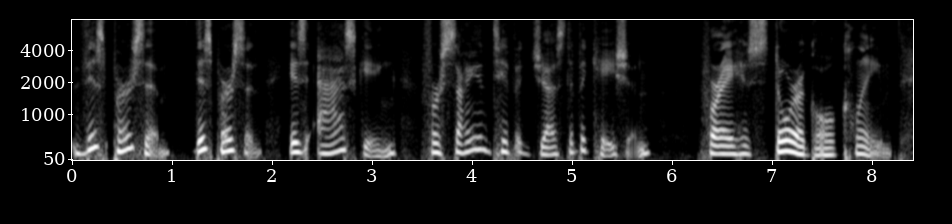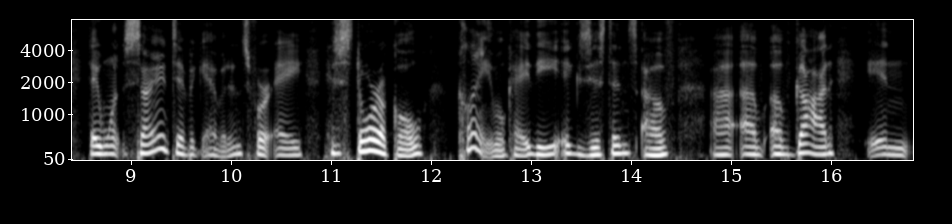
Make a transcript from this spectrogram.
this person, this person is asking for scientific justification for a historical claim. They want scientific evidence for a historical claim. Okay, the existence of uh, of of God in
